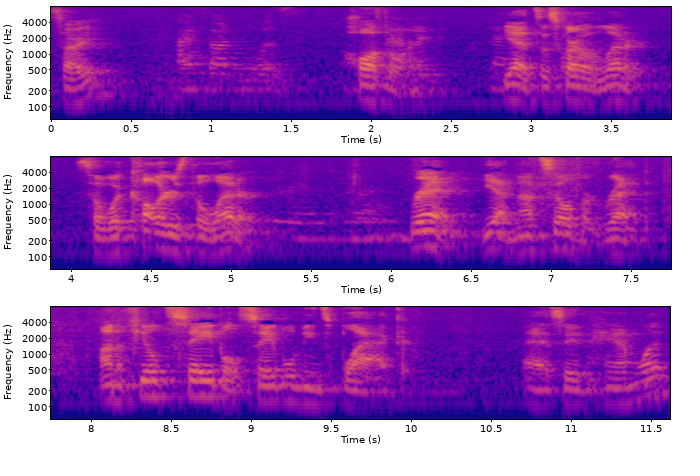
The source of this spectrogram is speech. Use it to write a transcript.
Sorry? I thought it was. Hawthorne. Yeah, it's a scarlet letter. So what color is the letter? Red. Yeah, not silver, red. On a field sable, sable means black, as in Hamlet.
